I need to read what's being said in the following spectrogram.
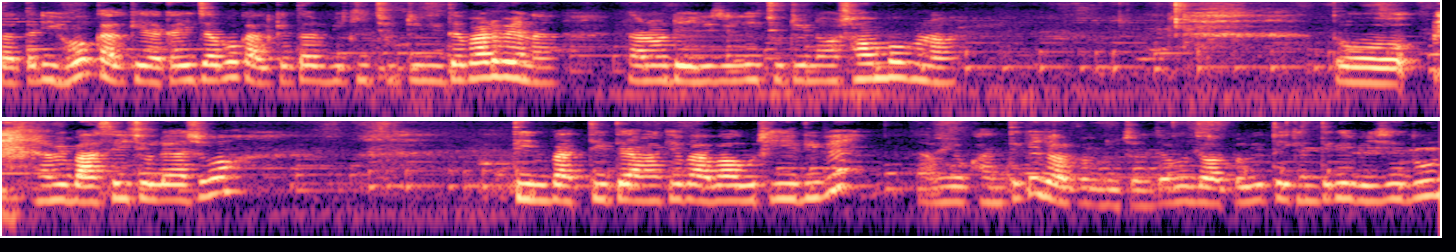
তাড়াতাড়ি হোক, কালকে একাই যাব, কালকে তো আর বিকি ছুটি নিতে পারবে না। কারণ ডেলি ডেলি ছুটি নেওয়া সম্ভব না তো আমি বাসেই চলে আসব। তিন পাত্তিতে আমাকে বাবা উঠিয়ে দিবে আমি ওখান থেকে জলপাইগুড়ি চলে যাব। জলপাইগুড়ি তো এখান থেকে বেশি দূর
